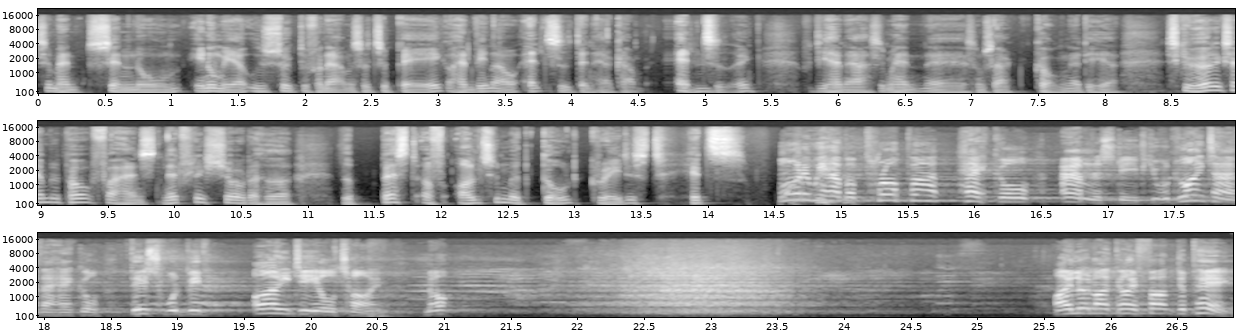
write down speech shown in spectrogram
simpelthen sende nogle endnu mere udsøgte fornærmelser tilbage, ikke? og han vinder jo altid den her kamp. Altid, mm. ikke? Fordi han er simpelthen, øh, som sagt, kongen af det her. Skal vi høre et eksempel på fra hans Netflix-show, der hedder The Best of Ultimate Gold Greatest Hits. Why don't we have a proper heckle amnesty? If you would like to have a heckle, this would be ideal time. Not I look like I fucked a pig.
